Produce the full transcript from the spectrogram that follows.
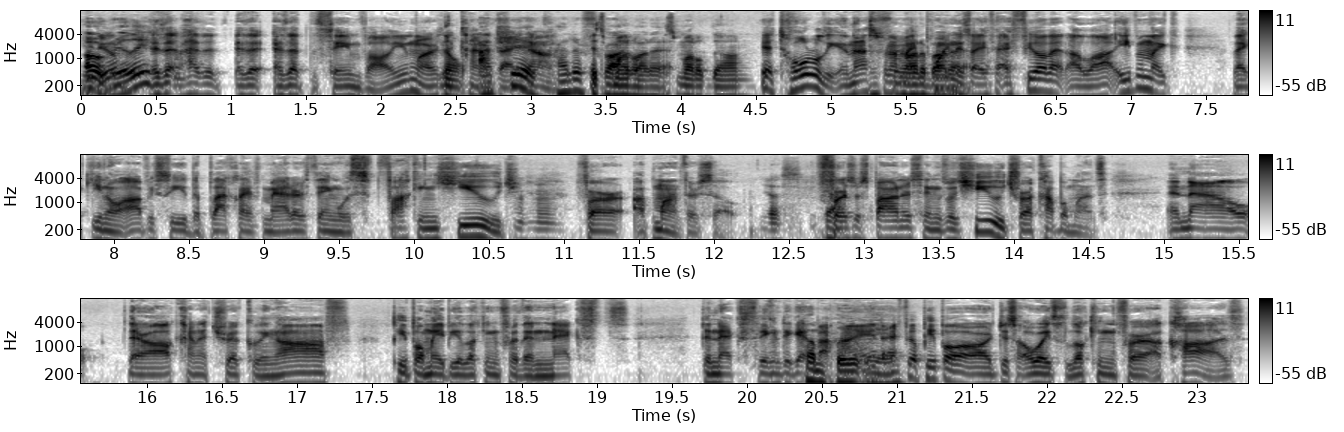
you Oh, do? really? Is that has it, is it is that the same volume or is No. it kind of Actually, died I down? kind of It's forgot muddled. about it. It's muddled down. Yeah, totally. And that's I what my point is. I, I feel that a lot, even like like you know, obviously the Black Lives Matter thing was fucking huge mm-hmm. for a month or so. Yes. First responders things was huge for a couple months, and now they're all kind of trickling off. People may be looking for the next the next thing to get Completely. behind. I feel people are just always looking for a because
